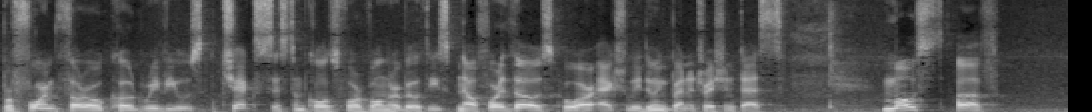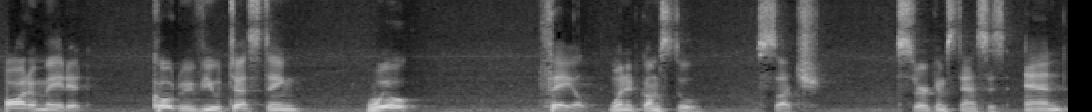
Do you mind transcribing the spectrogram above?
perform thorough code reviews, check system calls for vulnerabilities. Now, for those who are actually doing penetration tests, most of automated code review testing will fail when it comes to such circumstances. And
